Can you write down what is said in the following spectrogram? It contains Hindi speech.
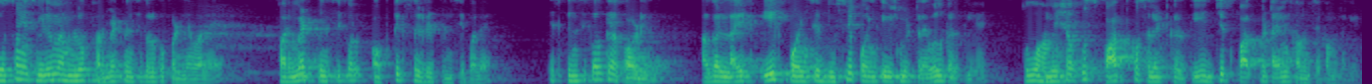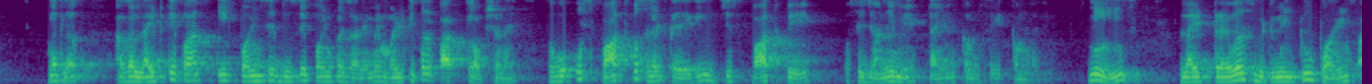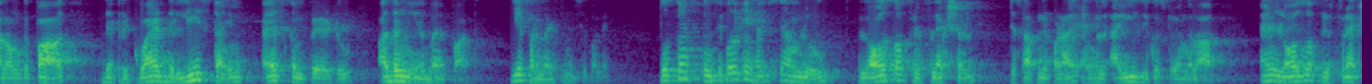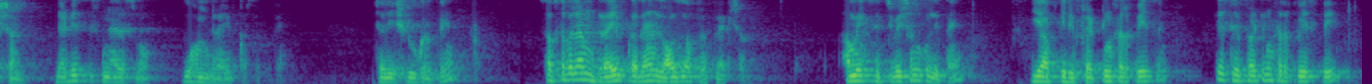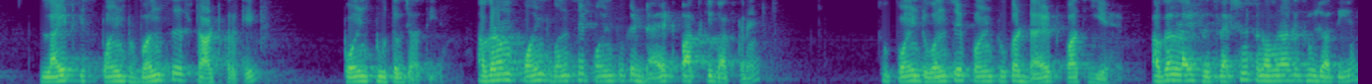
दोस्तों, इस वीडियो में हम लोग फर्मेट प्रिंसिपल को पढ़ने वाले हैं। Fermat principle optics related principle है। इस प्रिंसिपल के अकॉर्डिंग अगर लाइट एक पॉइंट से दूसरे पॉइंट के बीच में ट्रैवल करती है तो वो हमेशा उस पाथ को सेलेक्ट करती है जिस पाथ पर टाइम कम से कम लगे। मतलब अगर लाइट के पास एक पॉइंट से दूसरे पॉइंट पर जाने में मल्टीपल पाथ के ऑप्शन है तो वो उस पाथ को सेलेक्ट करेगी जिस पाथ पे उसे जाने में टाइम कम से कम लगे। Means light travels between two points along the path that require the least time as compared to other nearby path. ये फॉर्मेट प्रिंसिपल है। दोस्तों, इस प्रिंसिपल की हेल्प से हम लोग लॉज ऑफ़ रिफ्लेक्शन जैसा आपने पढ़ा है angle i is equal to angle r and laws of refraction that is Snell's law वो हम ड्राइव कर सकते हैं। चलिए शुरू करते हैं। सबसे पहले हम ड्राइव कर रहे हैं लॉज ऑफ़ रिफ्लेक्शन हम एक सिचुएशन को लेते हैं। ये आपकी रिफ्लेक्टिंग सरफेस है। इस रिफ्लेक्टिंग सरफेस पे लाइट इस पॉइंट वन से स्टार्ट करके पॉइंट टू तक जाती है। अगर हम पॉइंट वन से पॉइंट टू के डायरेक्ट पाथ की बात करें तो पॉइंट वन से पॉइंट टू का डायरेक्ट पाथ ये है। अगर लाइट रिफ्लेक्शन फिनोमिना के थ्रू जाती है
